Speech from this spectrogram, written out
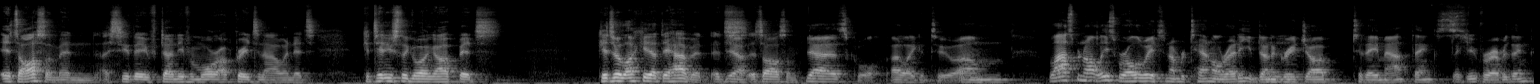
it's awesome and i see they've done even more upgrades now and it's continuously going up it's kids are lucky that they have it it's Yeah. it's awesome Yeah, it's cool. I like it too. Um, last but not least, we're all the way to number 10 already. You've done a great job today, Matt. Thanks Thank you. for everything.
